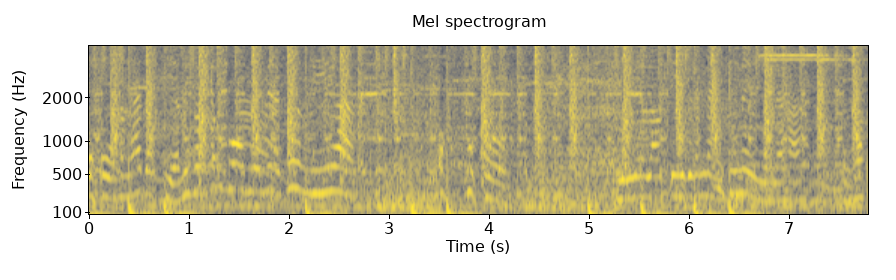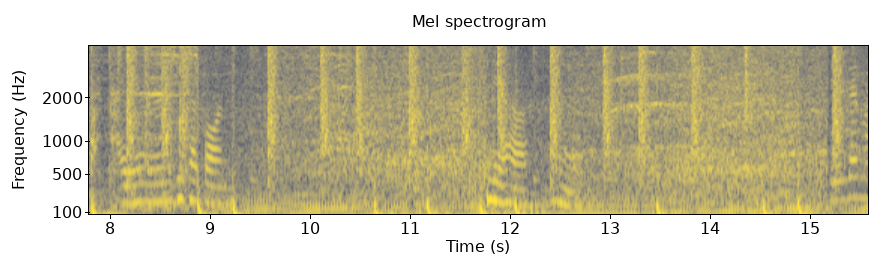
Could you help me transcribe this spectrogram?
อ้โหทำท่จะเสียลูกแล้วต้องชมเลยเนี่ยช่วงนี้อะโอ้โหบอนเร็วเราตีไปตำแหน่งที่หนึ่งเลยนะคะถึงก็ฝักใจเลยนะพี่ชากรเนี่ยค่ะเล่นได้ไหม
